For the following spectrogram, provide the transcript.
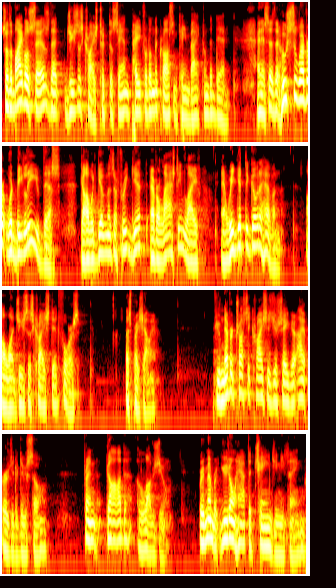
So the Bible says that Jesus Christ took the sin, paid for it on the cross, and came back from the dead. And it says that whosoever would believe this, God would give them as a free gift, everlasting life, and we get to go to heaven on what Jesus Christ did for us. Let's pray, shall we? If you've never trusted Christ as your Savior, I urge you to do so. Friend, God loves you. Remember, you don't have to change anything,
